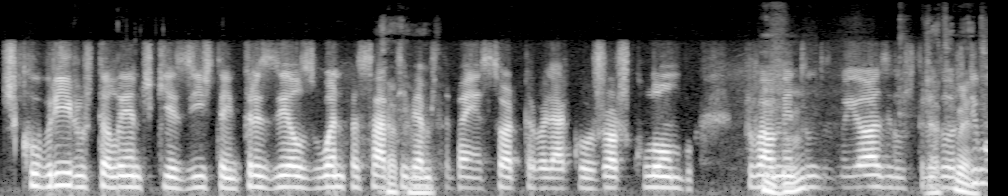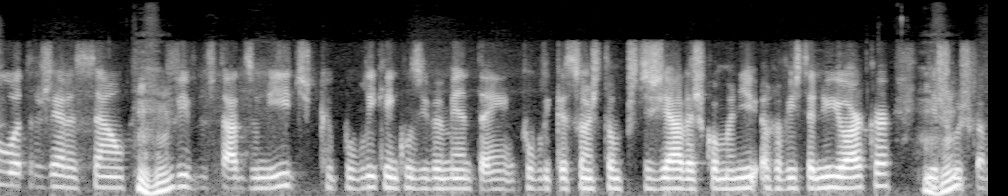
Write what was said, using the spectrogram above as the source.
descobrir os talentos que existem, trazê-los. O ano passado tivemos também a sorte de trabalhar com o Jorge Colombo, provavelmente uhum. um dos maiores ilustradores Exatamente. de uma outra geração uhum. que vive nos Estados Unidos, que publica inclusivamente em publicações tão prestigiadas como a, New, a revista New Yorker uhum. e as uhum. suas fam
